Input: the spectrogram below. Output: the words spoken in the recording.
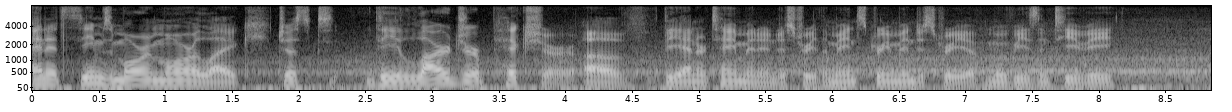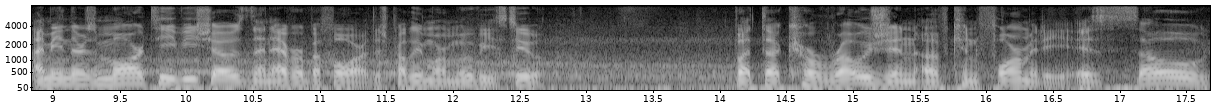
And it seems more and more like just the larger picture of the entertainment industry, the mainstream industry of movies and TV. I mean, there's more TV shows than ever before. There's probably more movies too. But the corrosion of conformity is so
